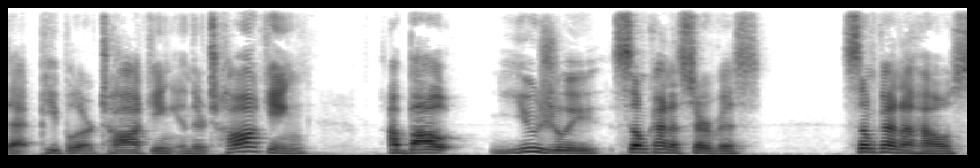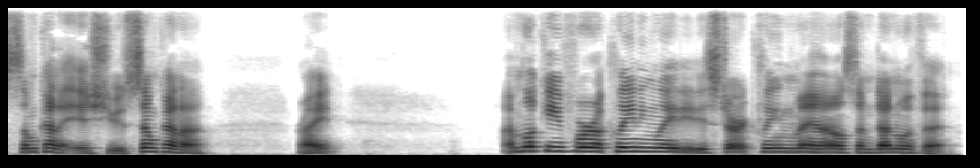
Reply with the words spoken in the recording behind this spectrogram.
that people are talking and they're talking about usually some kind of service some kind of house, some kind of issues, some kind of, right? I'm looking for a cleaning lady to start cleaning my house. I'm done with it.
